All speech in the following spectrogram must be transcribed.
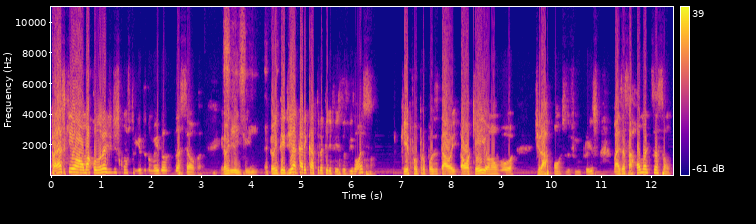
Parece que é uma coluna de desconstruído no meio do, da selva. Eu, Sim, entendi, sim. eu entendi a caricatura que ele fez dos vilões, que foi proposital e ok, eu não vou tirar pontos do filme por isso, mas essa romantização,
